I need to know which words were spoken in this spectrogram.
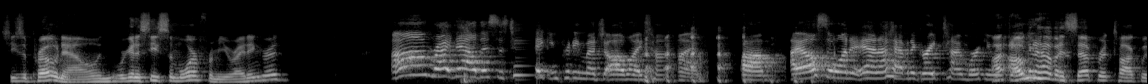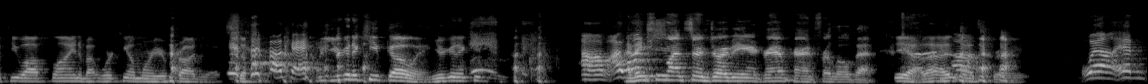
she's a pro now. And we're going to see some more from you, right, Ingrid? Um, right now, this is taking pretty much all my time. um, I also want to, and I'm having a great time working with you. I, am going to have a separate talk with you offline about working on more of your projects. So okay. You're going to keep going. You're going to keep. Um, I, I think she wants to enjoy being a grandparent for a little bit. Yeah, that, that's great. Well, and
